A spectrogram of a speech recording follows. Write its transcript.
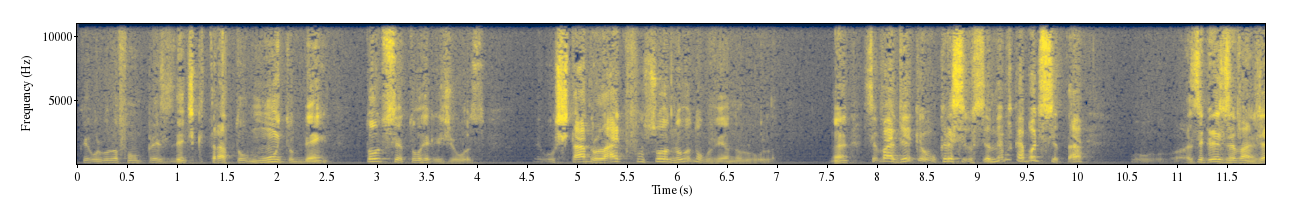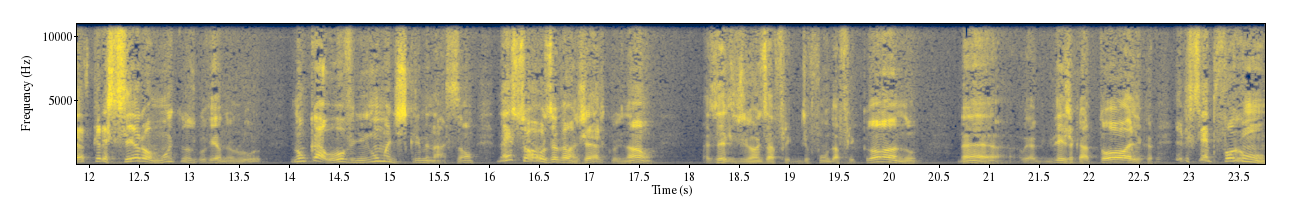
porque o Lula foi um presidente que tratou muito bem todo o setor religioso. O Estado laico funcionou no governo Lula. Né? Você vai ver que o crescimento, você mesmo acabou de citar, as igrejas evangélicas cresceram muito nos governos Lula. Nunca houve nenhuma discriminação, nem só os evangélicos, não. As religiões de fundo africano, né, a igreja católica. Ele sempre foi um,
